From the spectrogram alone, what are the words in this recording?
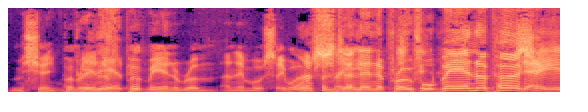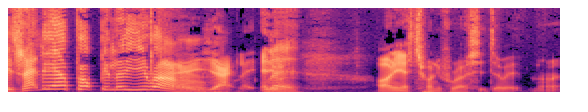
machine, put me in, the, Brilliant. put me in the room, and then we'll see what We'll happens, see. and then the proof will be in the pudding. See exactly how popular you are. Exactly. Anyway, Yeah. I only had 24 hours to do it, right?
